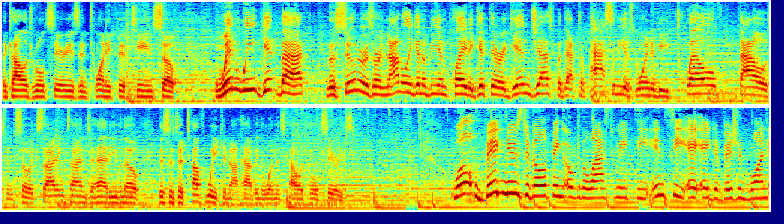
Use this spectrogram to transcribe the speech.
the College World Series in 2015. So when we get back, the Sooners are not only going to be in play to get there again, Jess, but that capacity is going to be 12,000. So exciting times ahead, even though this is a tough week in not having the Women's College World Series. Well, big news developing over the last week. The NCAA Division One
